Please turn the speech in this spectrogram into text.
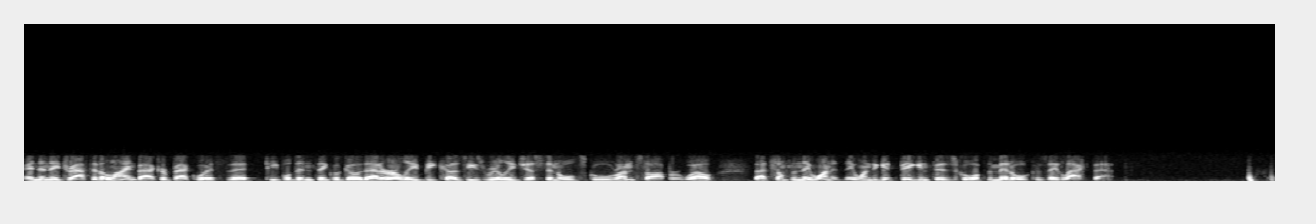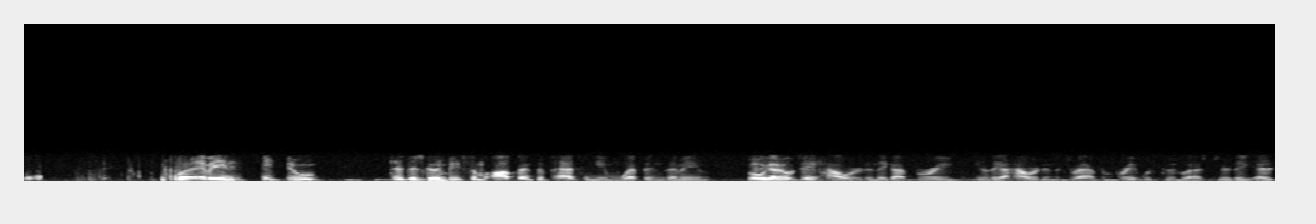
And then they drafted a linebacker, Beckwith, that people didn't think would go that early because he's really just an old school run stopper. Well, that's something they wanted. They wanted to get big and physical up the middle because they lacked that. But I mean, they do. There's going to be some offensive passing game weapons. I mean, oh, they yeah. got OJ Howard and they got Brate. You know, they got Howard in the draft, and Brate was good last year. They had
